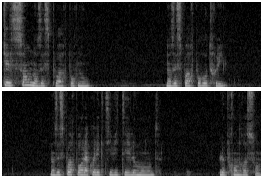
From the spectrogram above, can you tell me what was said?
Quels sont nos espoirs pour nous? Nos espoirs pour autrui? Nos espoirs pour la collectivité, le monde Le prendre soin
